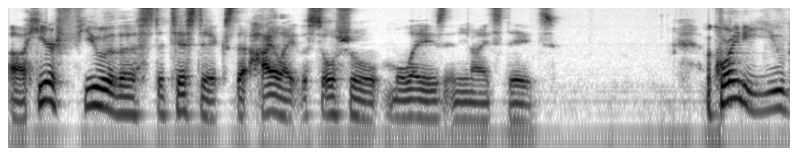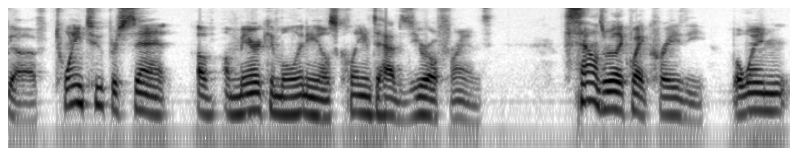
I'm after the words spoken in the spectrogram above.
Uh, here are a few of the statistics that highlight the social malaise in the United States. According to YouGov, 22% of American millennials claim to have zero friends. Sounds really quite crazy, but when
